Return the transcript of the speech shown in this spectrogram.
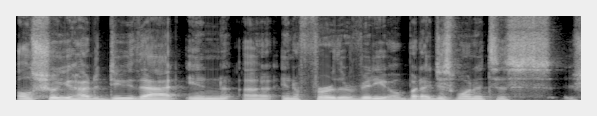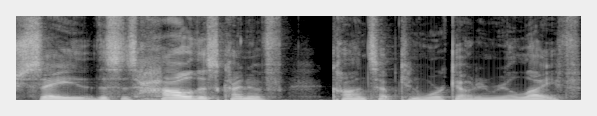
I'll show you how to do that in a, in a further video, but I just wanted to say this is how this kind of concept can work out in real life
